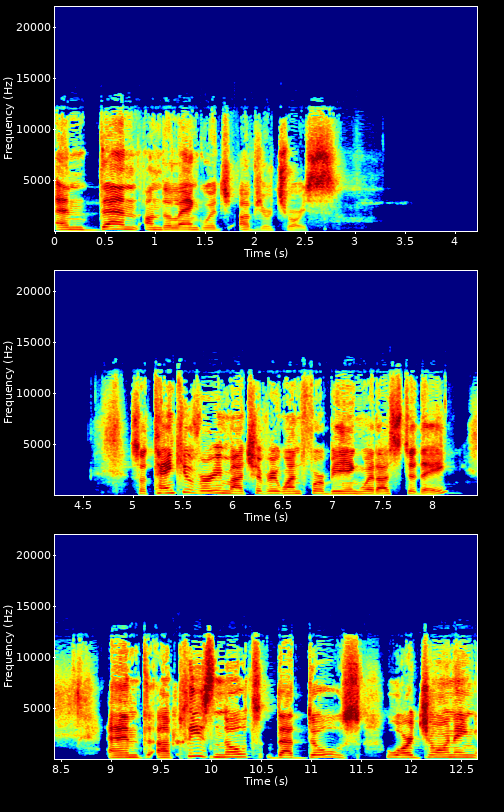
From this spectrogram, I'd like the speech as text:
and then on the language of your choice. So thank you very much, everyone, for being with us today. And uh, please note that those who are joining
